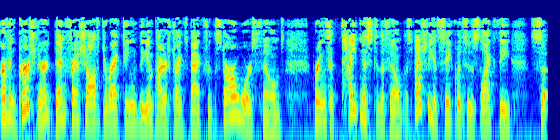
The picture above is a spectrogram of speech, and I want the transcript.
Irvin Kershner, then fresh off directing The Empire Strikes Back for the Star Wars films, brings a tightness to the film, especially in sequences like the su-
